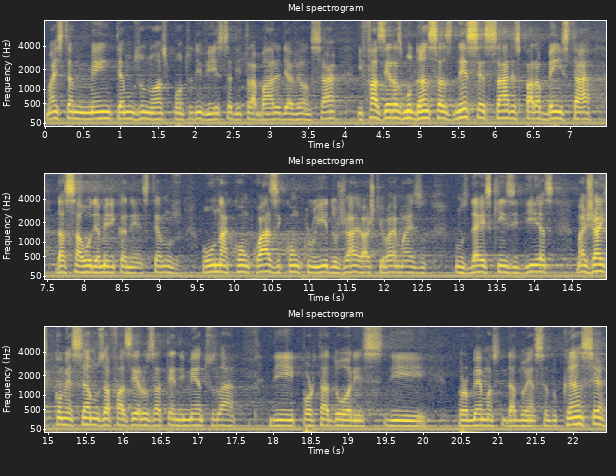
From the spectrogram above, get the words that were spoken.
mas também temos o nosso ponto de vista de trabalho, de avançar e fazer as mudanças necessárias para o bem-estar da saúde americanense. Temos o UNACOM quase concluído já, eu acho que vai mais uns 10, 15 dias, mas já começamos a fazer os atendimentos lá de portadores de problemas da doença do câncer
